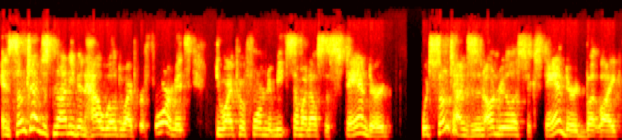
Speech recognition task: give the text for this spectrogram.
And sometimes it's not even how well do I perform, it's do I perform to meet someone else's standard, which sometimes is an unrealistic standard, but like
